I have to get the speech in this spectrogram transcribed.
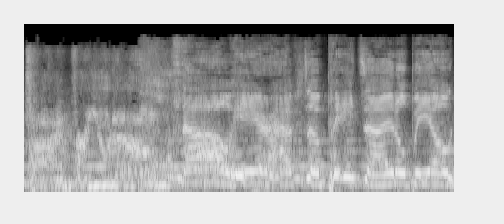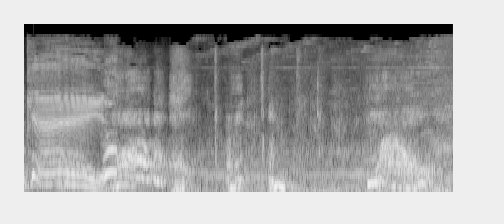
Time for you to. No, here, have some pizza. It'll be okay. Wow,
